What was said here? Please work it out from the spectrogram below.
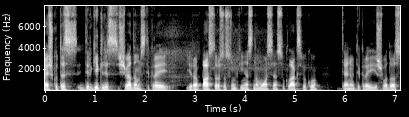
aišku, tas dirgiklis švedams tikrai yra pastarosios rungtynės namuose su Klaksviku. Ten jau tikrai išvados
